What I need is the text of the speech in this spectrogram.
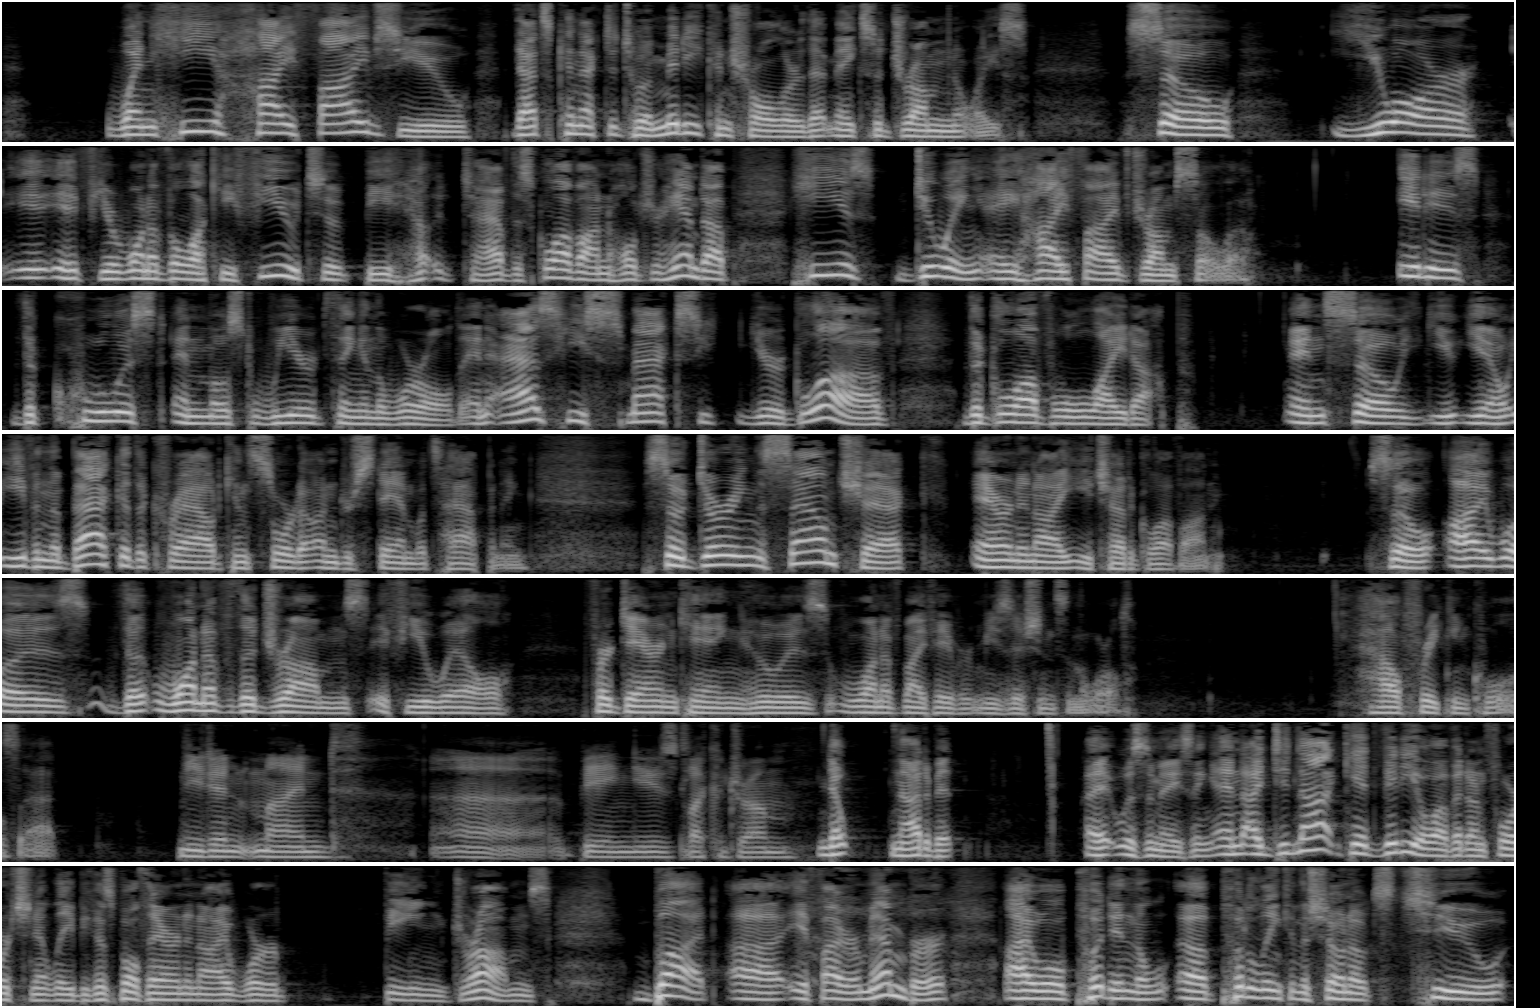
when he high fives you, that's connected to a MIDI controller that makes a drum noise. So you are if you're one of the lucky few to be to have this glove on hold your hand up he is doing a high five drum solo. It is the coolest and most weird thing in the world. And as he smacks your glove the glove will light up. And so you you know even the back of the crowd can sort of understand what's happening. So during the sound check erin and i each had a glove on. So i was the one of the drums if you will for darren king who is one of my favorite musicians in the world how freaking cool is that? You didn't mind uh, being used like a drum. Nope, not a bit. It was amazing. And I did not get video of it, unfortunately, because both Erin and I were being drums. But uh, if I remember, I will put in the uh, put a link in the show notes to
